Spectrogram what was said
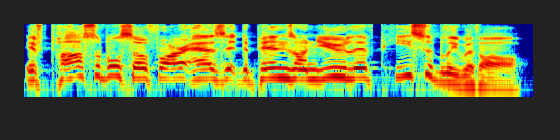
If possible, so far as it depends on you, live peaceably with all.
